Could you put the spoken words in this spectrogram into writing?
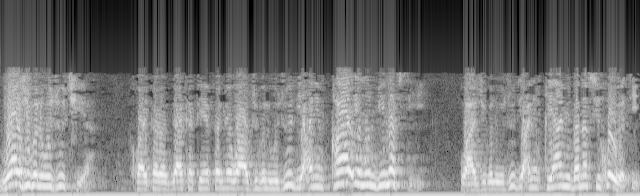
واجب الوجود چیە خواهي فرزاك فيه واجب الوجود يعني قائم بنفسه. واجب الوجود يعني القيام بنفس خوتي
